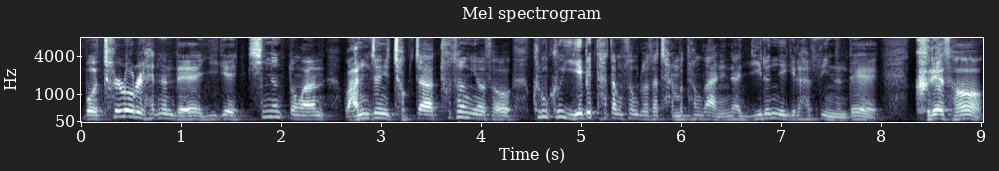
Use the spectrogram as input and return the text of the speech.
뭐 철로를 했는데 이게 10년 동안 완전히 적자 투성이어서 그럼 그 예비 타당 성 조사 잘못한 거 아니냐 이런 얘기를 할 수 있는데 그래서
